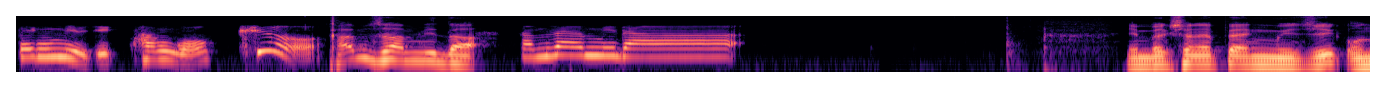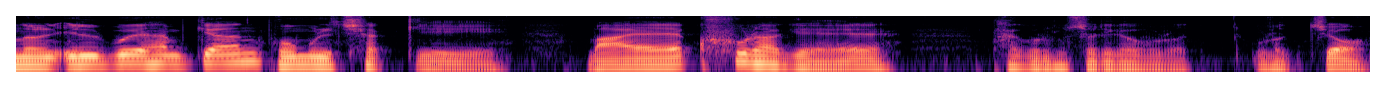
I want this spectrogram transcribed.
백뮤직 광고 큐. 감사합니다. 감사합니다. 임백천의 백뮤직 오늘 1부에 함께한 보물찾기 마의 쿨하게 닭울음 소리가 울었, 울었죠.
